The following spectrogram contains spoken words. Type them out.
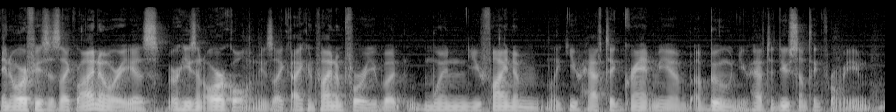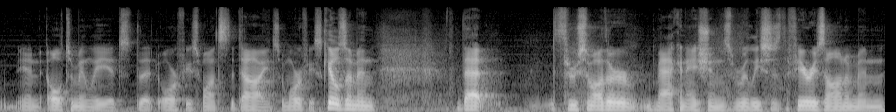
and Orpheus is like, well, I know where he is, or he's an oracle, and he's like, I can find him for you, but when you find him, like you have to grant me a, a boon, you have to do something for me, and ultimately it's that Orpheus wants to die, and so Morpheus kills him, and that through some other machinations releases the Furies on him, and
